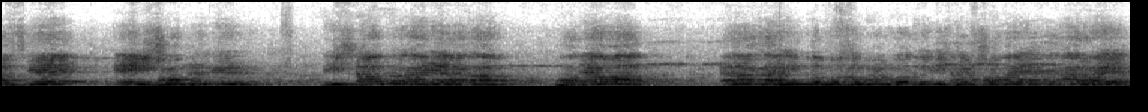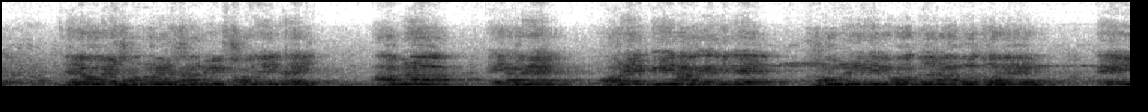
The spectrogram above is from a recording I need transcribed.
আজকে এই সম্প্রীতির দৃষ্টান্তকারী এলাকা, ফতেহাবাদ এলাকা হিন্দু মুসলমান বৌদ্ধ খ্রিস্টান সবাই একাকার হয়ে যেভাবে সকলের সার্বিক সহযোগিতায় আমরা এখানে অনেক দিন আগে থেকে সমৃদ্ধির বন্ধনে আবদ্ধ হয়ে এই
